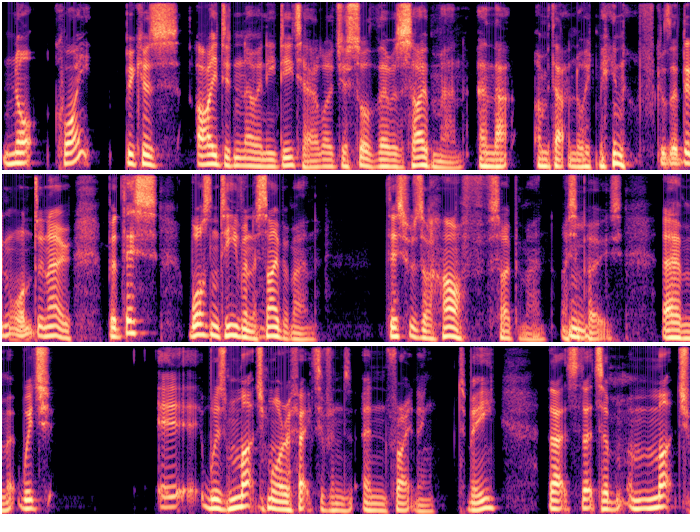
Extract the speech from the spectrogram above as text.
not quite because I didn't know any detail. I just saw there was a Cyberman, and that I mean that annoyed me enough because I didn't want to know. But this wasn't even a Cyberman. This was a half Cyberman, I suppose, um, which it was much more effective and, and frightening to me. That's that's a, much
